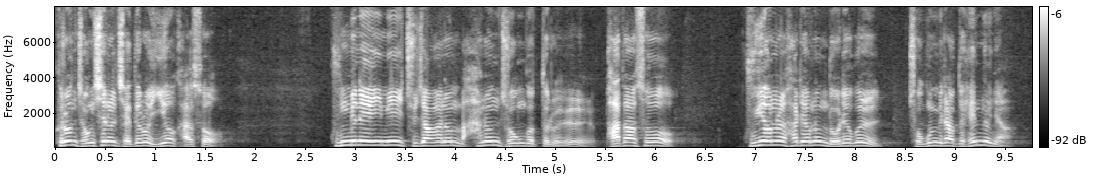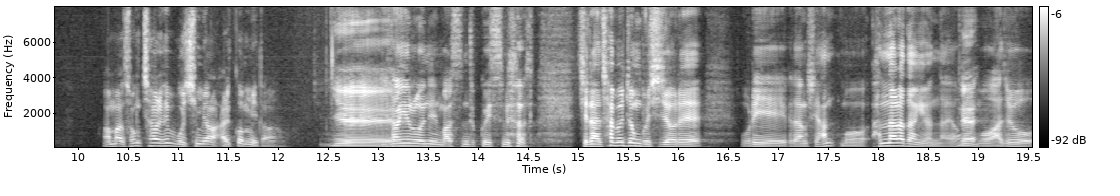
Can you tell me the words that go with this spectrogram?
그런 정신을 제대로 이어가서 국민의힘이 주장하는 많은 좋은 것들을 받아서 구현을 하려는 노력을 조금이라도 했느냐 아마 성찰해 보시면 알 겁니다. 예. 이상일 의원님 말씀 듣고 있으면 지난 참여정부 시절에 우리 그 당시 한 뭐 한나라당이었나요? 네. 뭐 아주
